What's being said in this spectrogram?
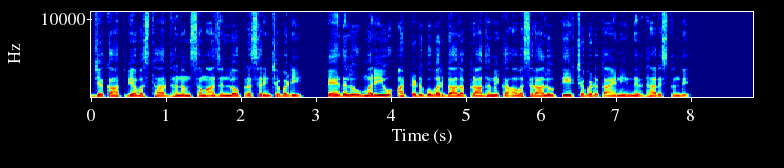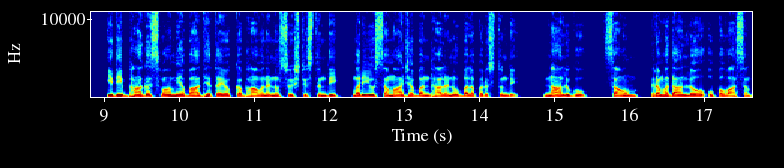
జకాత్ వ్యవస్థ ధనం సమాజంలో ప్రసరించబడి పేదలు మరియు అట్టడుగు వర్గాల ప్రాథమిక అవసరాలు తీర్చబడతాయని నిర్ధారిస్తుంది. ఇది భాగస్వామ్య బాధ్యత యొక్క భావనను సృష్టిస్తుంది మరియు సమాజ బంధాలను బలపరుస్తుంది. నాలుగు సౌం రమదాన్లో ఉపవాసం.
